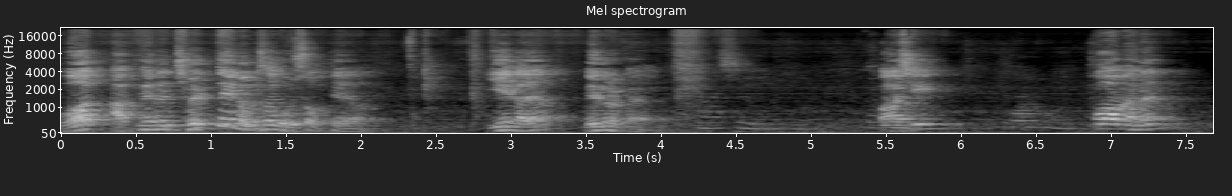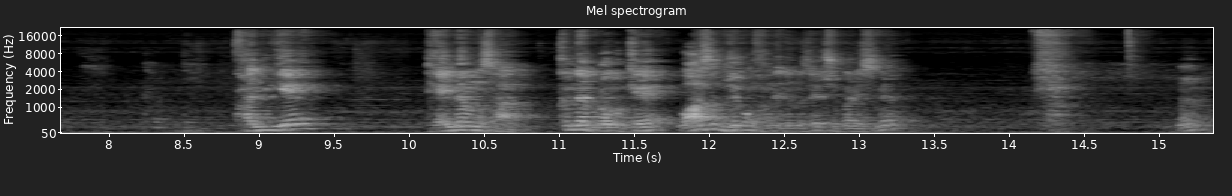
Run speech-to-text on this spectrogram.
what 앞에는 절대 명사가 올 수 없대요. 이해가요? 왜 그럴까요? 포함. 포함하는 관계 대명사. 그럼 내가 물어볼게. 와서 무조건 관계 대명사에 주관이 있으면? 응?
